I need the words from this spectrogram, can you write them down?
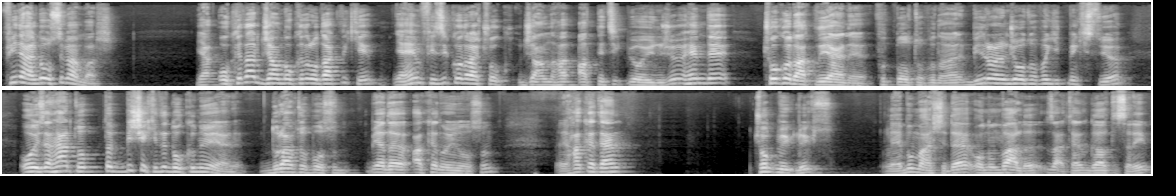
finalde Osimhen var. Ya o kadar canlı, o kadar odaklı ki ya hem fizik olarak çok canlı, atletik bir oyuncu hem de çok odaklı yani futbol topuna. Bir an önce o topa gitmek istiyor. O yüzden her topta bir şekilde dokunuyor yani. Duran top olsun ya da akan oyun olsun. E, hakikaten çok büyük lüks. Ve bu maçta da onun varlığı zaten Galatasaray'ı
